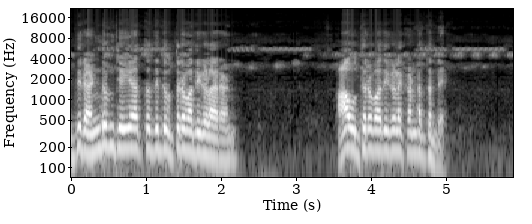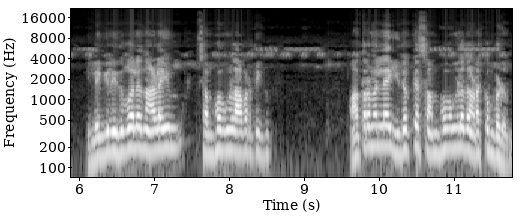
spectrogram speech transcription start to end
ഇത് രണ്ടും ചെയ്യാത്തതിന്റെ ഉത്തരവാദികൾ ആരാണ്? ആ ഉത്തരവാദികളെ കണ്ടെത്തണ്ടേ? ഇല്ലെങ്കിൽ ഇതുപോലെ നാളെയും സംഭവങ്ങൾ ആവർത്തിക്കും. മാത്രമല്ല ഇതൊക്കെ സംഭവങ്ങൾ നടക്കുമ്പോഴും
